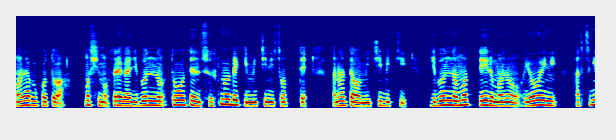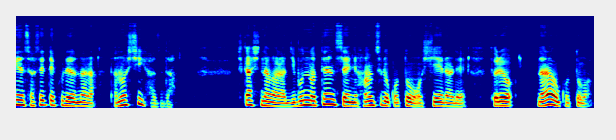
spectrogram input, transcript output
学ぶことは、もしもそれが自分の当然進むべき道に沿ってあなたを導き、自分の持っているものを容易に発言させてくれるなら楽しいはずだ。しかしながら自分の天性に反することを教えられ、それを習うことは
